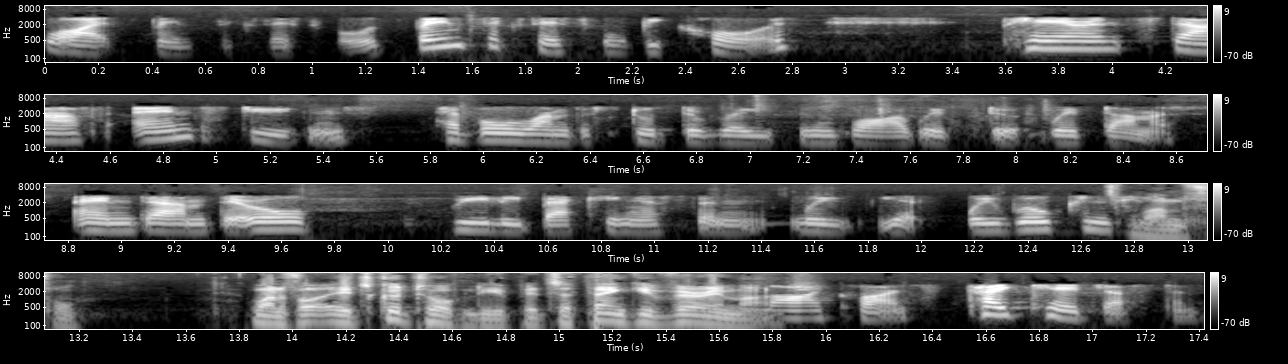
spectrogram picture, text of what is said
why it's been successful. It's been successful because parents, staff, and students have all understood the reason why we've do, we've done it, and um, they're all really backing us, and we yeah, we will continue. Wonderful. Wonderful. It's good talking to you, Pitsa. Thank you very much. Likewise. Take care, Justin.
